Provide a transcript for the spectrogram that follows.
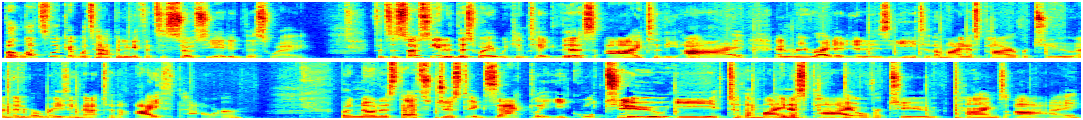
But let's look at what's happening if it's associated this way. If it's associated this way, we can take this i to the i and rewrite it. It is e to the minus pi over 2, and then we're raising that to the ith power. But notice that's just exactly equal to e to the minus pi over 2 times i.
